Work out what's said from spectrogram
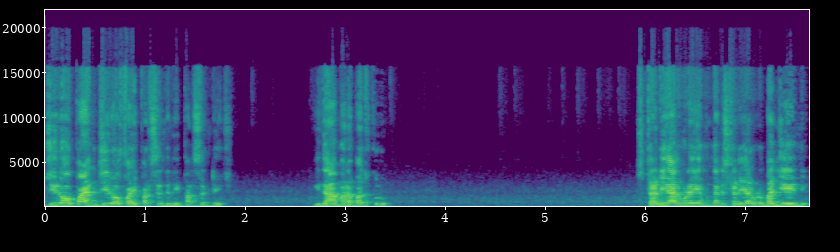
zero point zero five percent నీ పర్సెంటేజ్ ఇదా మన బతుకులు. స్టడీ హాల్ కూడా ఏముందండి? స్టడీ హాల్ కూడా బంద్ చేయండి.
